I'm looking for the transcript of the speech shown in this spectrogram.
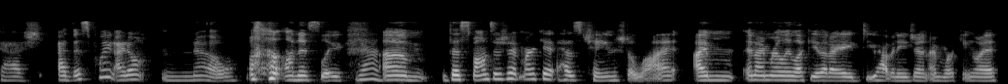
Gosh, at this point, I don't know, honestly. Yeah. Um, the sponsorship market has changed a lot. I'm, and I'm really lucky that I do have an agent I'm working with.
